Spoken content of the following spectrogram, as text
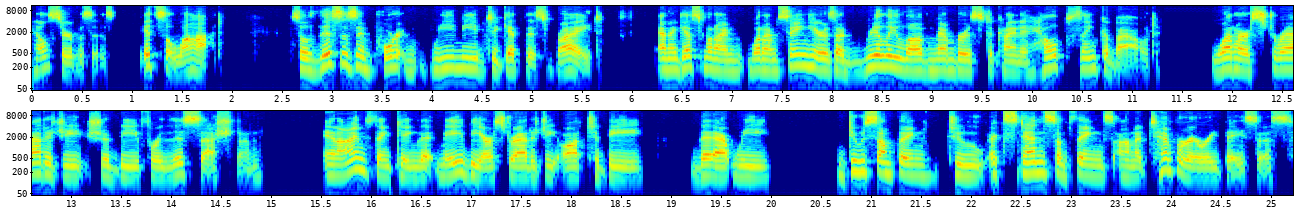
health services. It's a lot. So this is important. We need to get this right. And i guess what i'm what i'm saying here is i'd really love members to kind of help think about what our strategy should be for this session. And i'm thinking that maybe our strategy ought to be that we do something to extend some things on a temporary basis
